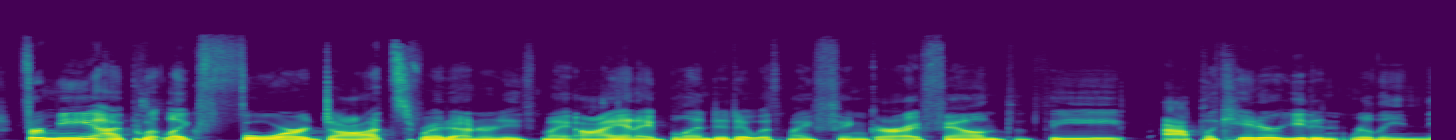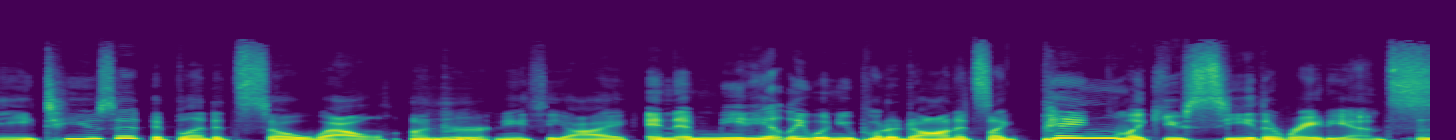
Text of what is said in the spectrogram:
For me, I put like four dots right underneath my eye and I blended it with my finger. I found that the applicator, you didn't really need to use it. It blended so well underneath the eye. And immediately when you put it on, it's like ping, like you see the radiance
